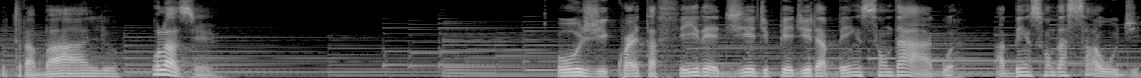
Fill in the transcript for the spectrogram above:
o trabalho, o lazer. Hoje, quarta-feira, é dia de pedir a bênção da água, a bênção da saúde.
